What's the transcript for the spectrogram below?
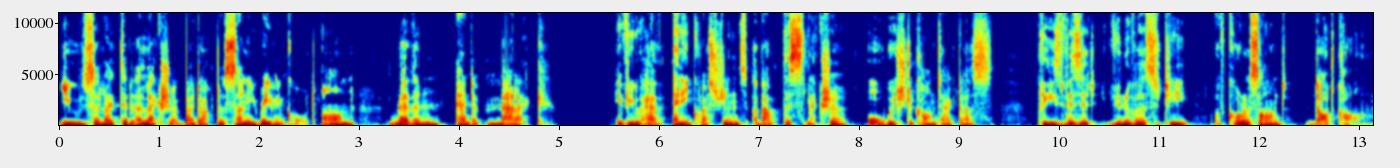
You've selected a lecture by Dr. Sunny Ravencourt on Revan and Malak. If you have any questions about this lecture or wish to contact us, please visit universityofcoruscant.com.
